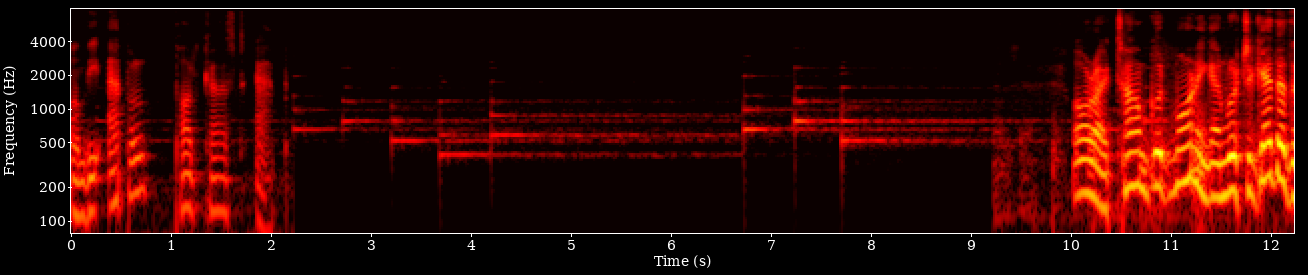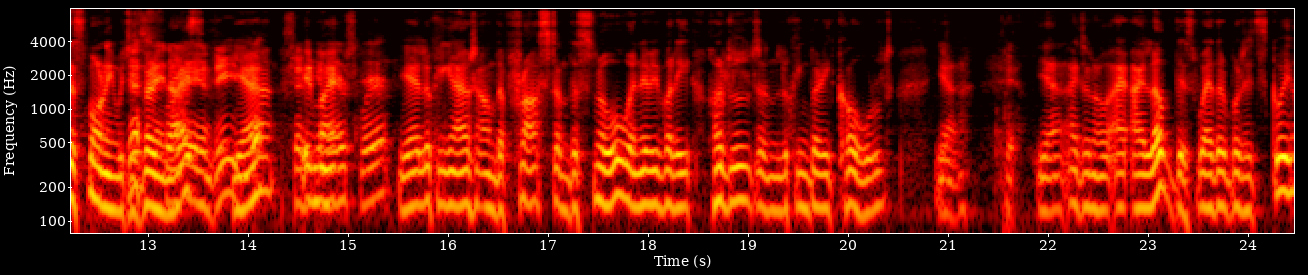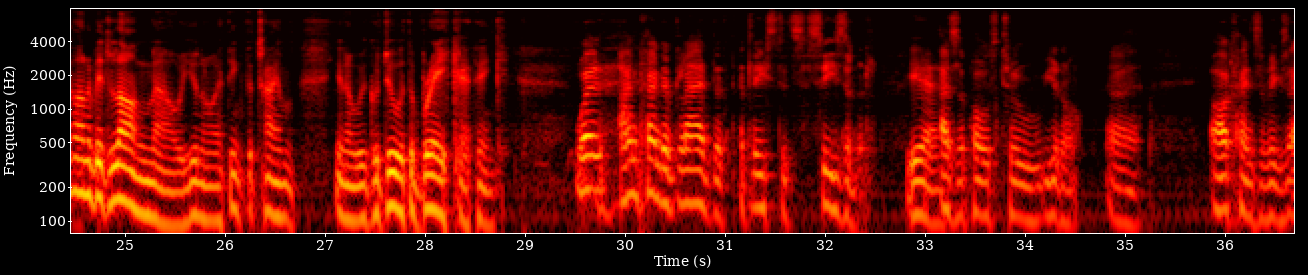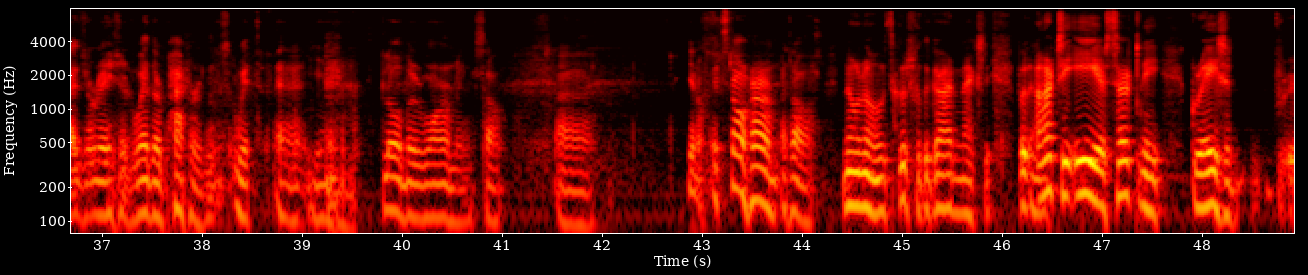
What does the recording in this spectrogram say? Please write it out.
on the Apple Podcast app. All right, Tom. Good morning, and we're together this morning, which Yes, is very Friday nice. indeed, yeah. Sitting in Eyre Square. yeah, looking out on the frost and the snow, and everybody huddled and looking very cold. Yeah, Yeah. yeah. I don't know. I, I love this weather, but it's going on a bit long now. You know, I think the time, you know, we could do with a break. I think. Well, I'm kind of glad that at least it's seasonal, Yeah. as opposed to you know uh, all kinds of exaggerated weather patterns with uh, Yeah. global warming. So, uh, you know, it's no harm at all. No, no, it's good for the garden actually. But Mm. RTE are certainly great at,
